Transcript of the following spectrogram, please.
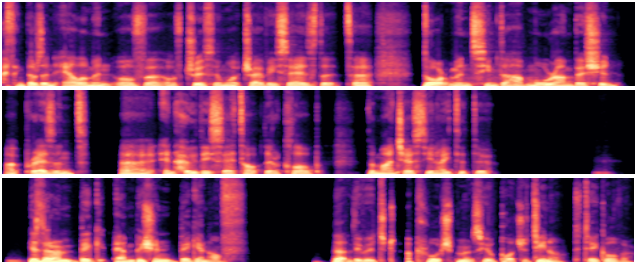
I think there's an element of uh, of truth in what Trevi says that uh, Dortmund seem to have more ambition at present uh, in how they set up their club than Manchester United do. Is there a big ambition big enough that they would approach Mauricio Pochettino to take over?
